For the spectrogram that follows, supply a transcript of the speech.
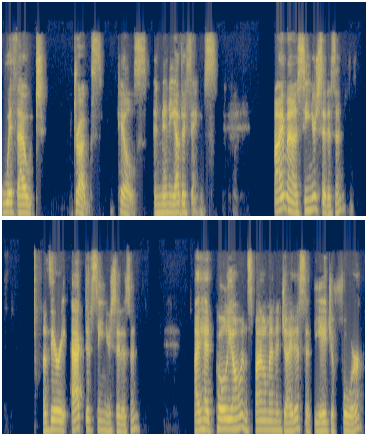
without drugs, pills, and many other things. I'm a senior citizen, a very active senior citizen. I had polio and spinal meningitis at the age of four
